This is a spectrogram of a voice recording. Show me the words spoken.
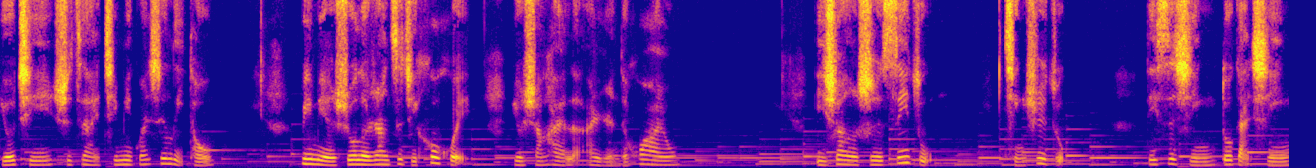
尤其是在亲密关系里头。避免说了让自己后悔又伤害了爱人的话哟。以上是 C 组情绪组，第四型多感型，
